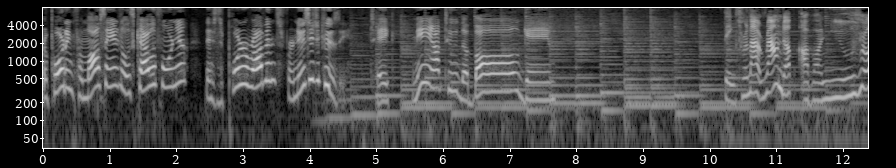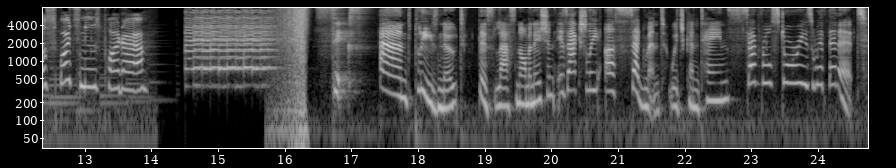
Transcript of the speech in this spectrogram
Reporting from Los Angeles, California, this is Porter Robbins for Newsy Jacuzzi. Take me out to the ball game. Thanks for that roundup of unusual sports news, Porter. Six. And please note, this last nomination is actually a segment which contains several stories within it.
